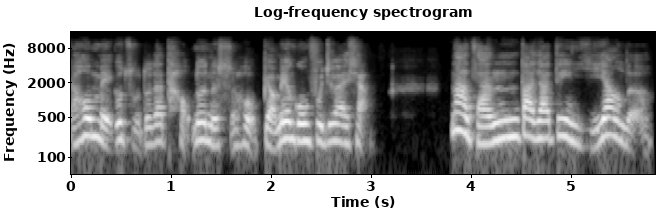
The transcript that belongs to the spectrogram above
然后每个组都在讨论的时候，表面功夫就在想，那咱大家定一样的，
